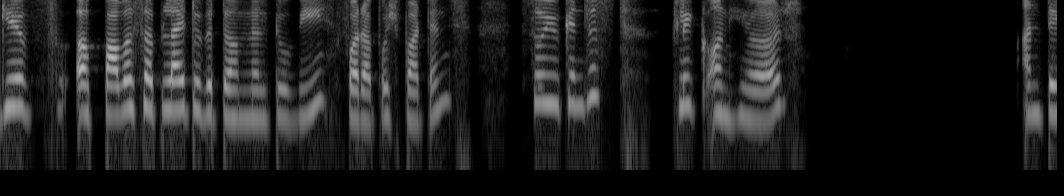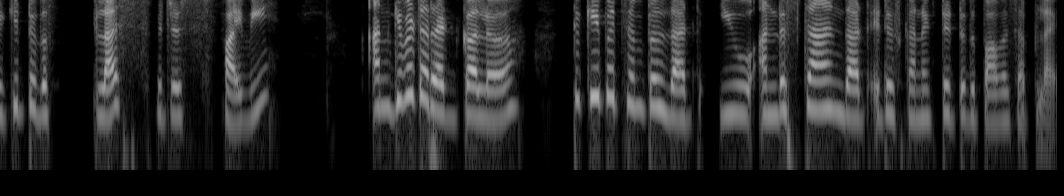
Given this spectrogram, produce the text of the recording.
give a power supply to the terminal 2B for our push buttons. So you can just click on here and take it to the plus, which is 5V, and give it a red color to keep it simple that you understand that it is connected to the power supply.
